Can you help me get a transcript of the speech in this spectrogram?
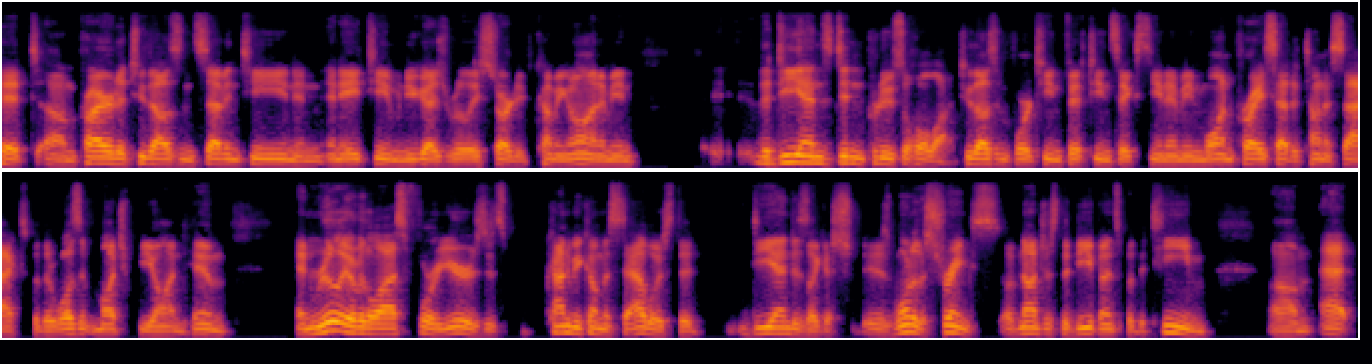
Pitt um, prior to 2017 and, and 18, when you guys really started coming on. I mean, the DNs didn't produce a whole lot 2014, 15, 16. I mean, Ejuan Price had a ton of sacks, but there wasn't much beyond him and really over the last four years it's kind of become established that d end is like a is one of the strengths of not just the defense but the team um, at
